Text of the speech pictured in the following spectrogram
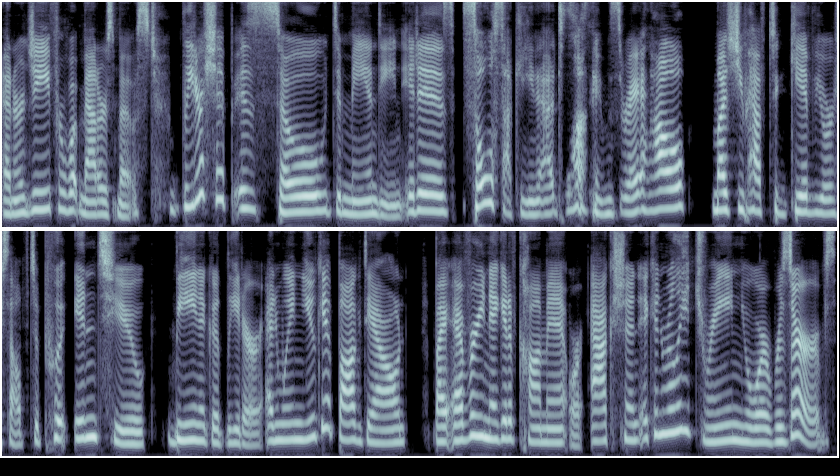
energy for what matters most. Leadership is so demanding. It is soul sucking at times, right? How much you have to give yourself to put into being a good leader. And when you get bogged down by every negative comment or action, it can really drain your reserves.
